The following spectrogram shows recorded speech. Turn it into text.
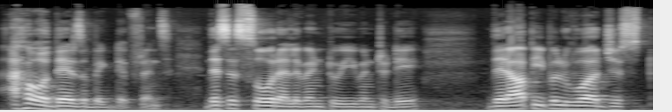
Oh, there's a big difference. This is so relevant to even today. There are people who are just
